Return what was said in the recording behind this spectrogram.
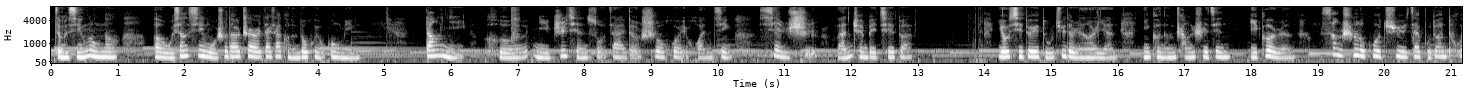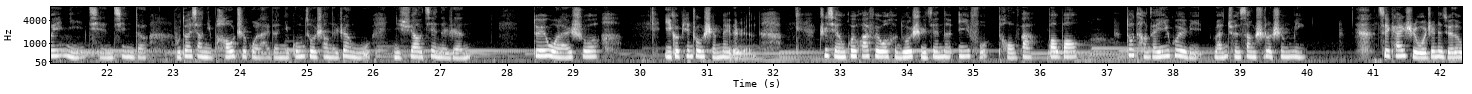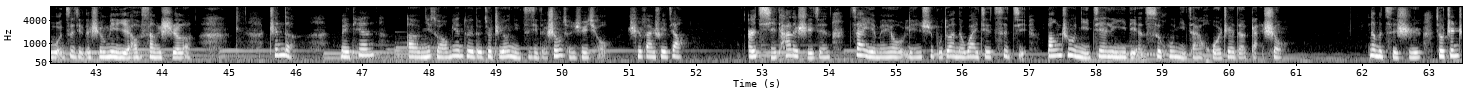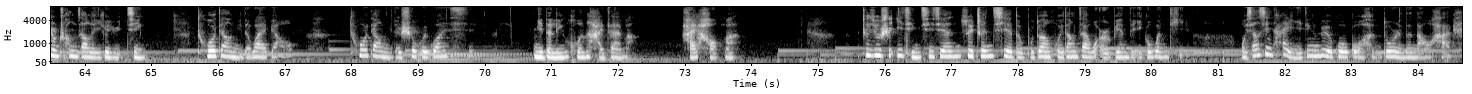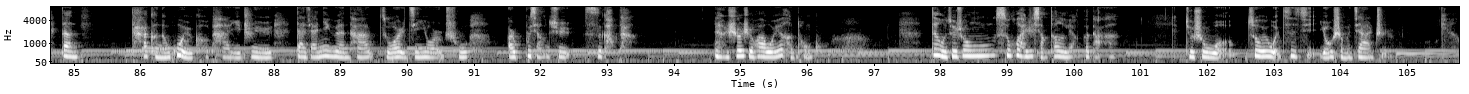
怎么形容呢？呃，我相信我说到这儿，大家可能都会有共鸣。当你和你之前所在的社会环境、现实完全被切断。尤其对于独居的人而言，你可能长时间一个人，丧失了过去在不断推你前进的、不断向你抛掷过来的你工作上的任务，你需要见的人。对于我来说，一个偏重审美的人，之前会花费我很多时间的衣服、头发、包包，都躺在衣柜里，完全丧失了生命。最开始我真的觉得我自己的生命也要丧失了，真的，每天，呃，你所要面对的就只有你自己的生存需求，吃饭睡觉，而其他的时间再也没有连续不断的外界刺激帮助你建立一点似乎你在活着的感受。那么此时就真正创造了一个语境，脱掉你的外表，脱掉你的社会关系。你的灵魂还在吗？还好吗？这就是疫情期间最真切的、不断回荡在我耳边的一个问题。我相信它也一定掠过过很多人的脑海，但它可能过于可怕，以至于大家宁愿它左耳进右耳出，而不想去思考它。说实话，我也很痛苦。但我最终似乎还是想到了两个答案，就是我作为我自己有什么价值？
